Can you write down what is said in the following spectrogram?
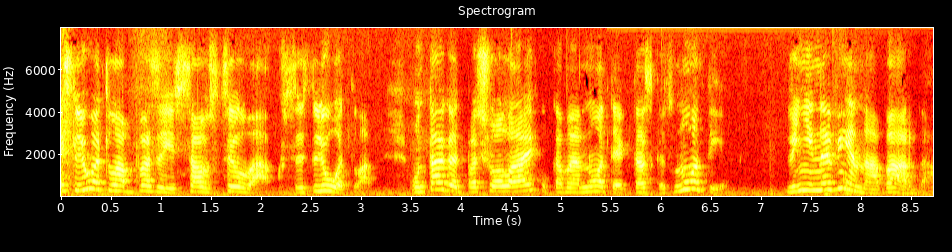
es ļoti labi pazīstu savus cilvēkus. Es ļoti labi. Un tagad, pa šo laiku, kamēr notiek tas, kas notiek, viņi nevienā vārdā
